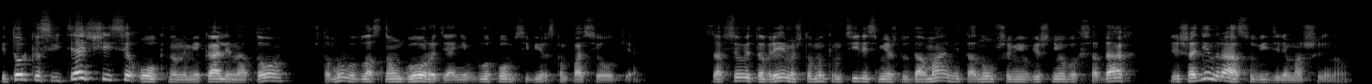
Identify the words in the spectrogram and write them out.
и только светящиеся окна намекали на то, что мы в областном городе, а не в глухом сибирском поселке. За все это время, что мы крутились между домами, тонувшими в вишневых садах, лишь один раз увидели машину.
